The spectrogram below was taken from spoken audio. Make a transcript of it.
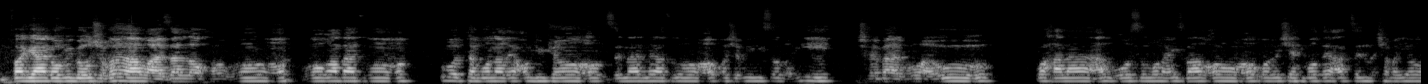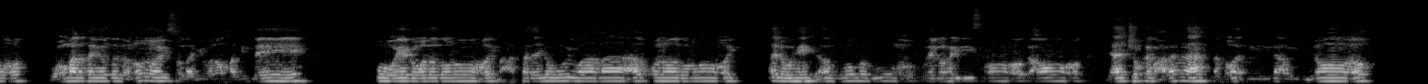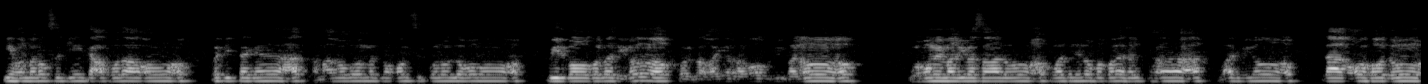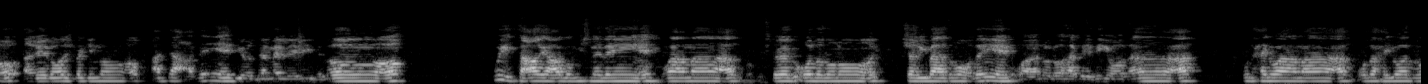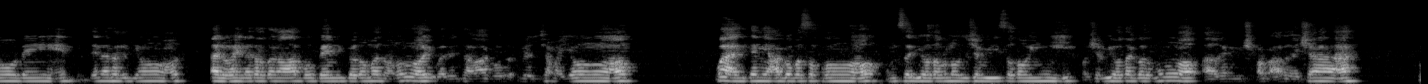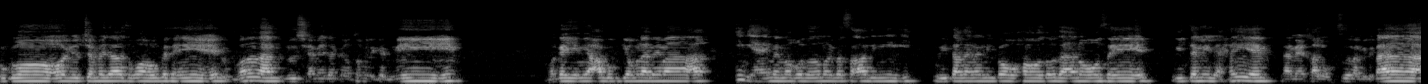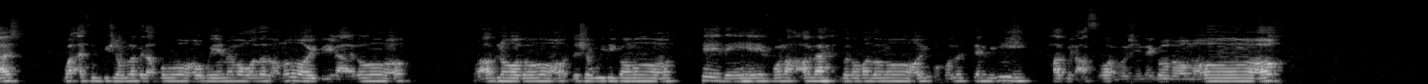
נדפק יעקב מגור שומר, ועזל לו חורון, אור רבתו, ובתבון הרי עום שמשון, סמד מעטרו, ושבי סודמי, שכבל רועהו, וחלם וסומון עזברו, ורשך מוטה עצל שמיו, ומלך היות אדוני, סולגים הנוחדים בה. והוא יגוד אדוני, מעטד אלוהי ואמר, עונו אדוני, אלוהי אברום אברוך, ואלוהי ישחוק, ארוך, דל שוכב עליו, נכון מינה ולבנוך. يهون فيهن نقصدين كعفضاء وفي التجنة عفق مغرور مدنقم سكون لغم بالباغ مدينة كل زغير غرب البلاغ وهم مغرب صالوح وادرين بقولة الكاخ وادرين لا غهدوح أغير أشبك النوح حتى عديد يردم اللي بيتلوح ويتعر يعقوب مشنديه وأمار وشتاق أدرنوح شريبات غودين وأنو لها بيدي وذاح وحلوة مع وحلوة غودين بدنا تغديون قدو مدون الله قدوم دونوي ودن تراك بالشميون وأقدم يعقوب الصفو ومسليو ضمنو شوي صدوي وشبيو تقدمو أغن مش حق على وقو وقوي يتشمدات وهو بثين وفرام لوس شمدة من القدمين وقيم يعقوب جملة بما إن يهيم مغدر نوي بسعدي ويتغنى نقو حوض دانوزين Ítame la gente, la meja lo la milbash, وأثب بشملة بدبوه ويما وغدا وابنا دو دشوي دي كمو تيديه فلح الله بدبضنوي وخلو التميني حد من عصوات قدو ضموخ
